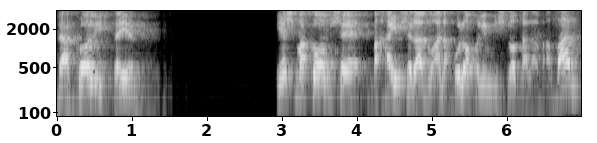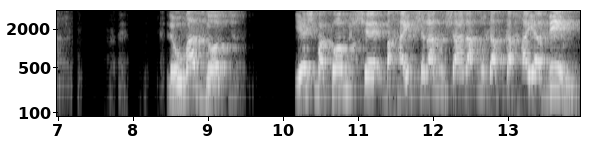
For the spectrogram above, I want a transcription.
והכל הסתיים. יש מקום שבחיים שלנו אנחנו לא יכולים לשלוט עליו, אבל לעומת זאת יש מקום שבחיים שלנו שאנחנו דווקא חייבים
